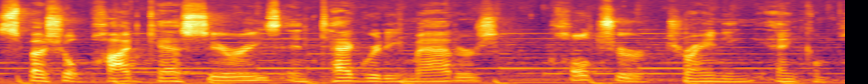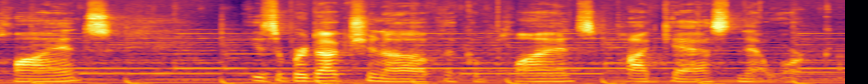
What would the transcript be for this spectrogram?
special podcast series, Integrity Matters Culture, Training, and Compliance, is a production of the Compliance Podcast Network.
